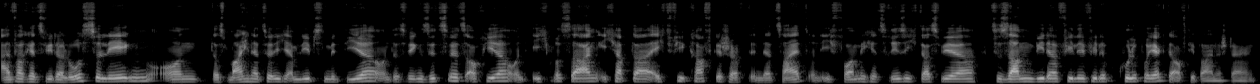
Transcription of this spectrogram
einfach jetzt wieder loszulegen. Und das mache ich natürlich am liebsten mit dir. Und deswegen sitzen wir jetzt auch hier. Und ich muss sagen, ich habe da echt viel Kraft geschöpft in der Zeit. Und ich freue mich jetzt riesig, dass wir zusammen wieder viele, viele coole Projekte auf die Beine stellen.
